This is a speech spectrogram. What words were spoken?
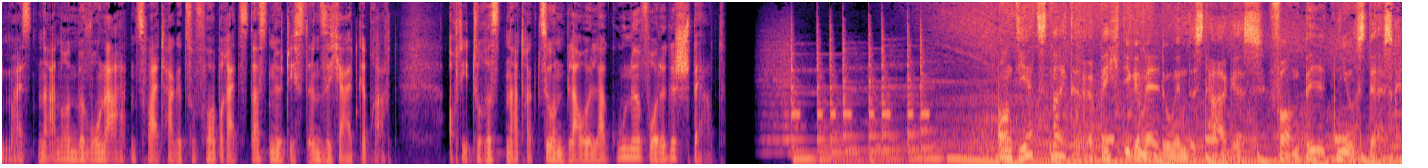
Die meisten anderen Bewohner hatten zwei Tage zuvor bereits das Nötigste in Sicherheit gebracht. Auch die Touristenattraktion Blaue Lagune wurde gesperrt. Und jetzt weitere wichtige Meldungen des Tages vom Bild Newsdesk.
